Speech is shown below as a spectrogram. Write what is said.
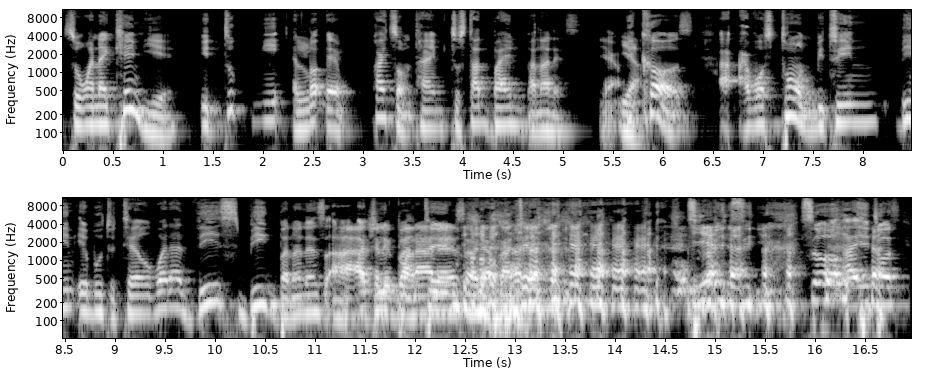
so when i came here it took me a lot uh, quite some time to start buying bananas yeah. Yeah. because I, I was torn between being able to tell whether these big bananas are actually, plantains bananas or they're plantain. so, so I, it was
